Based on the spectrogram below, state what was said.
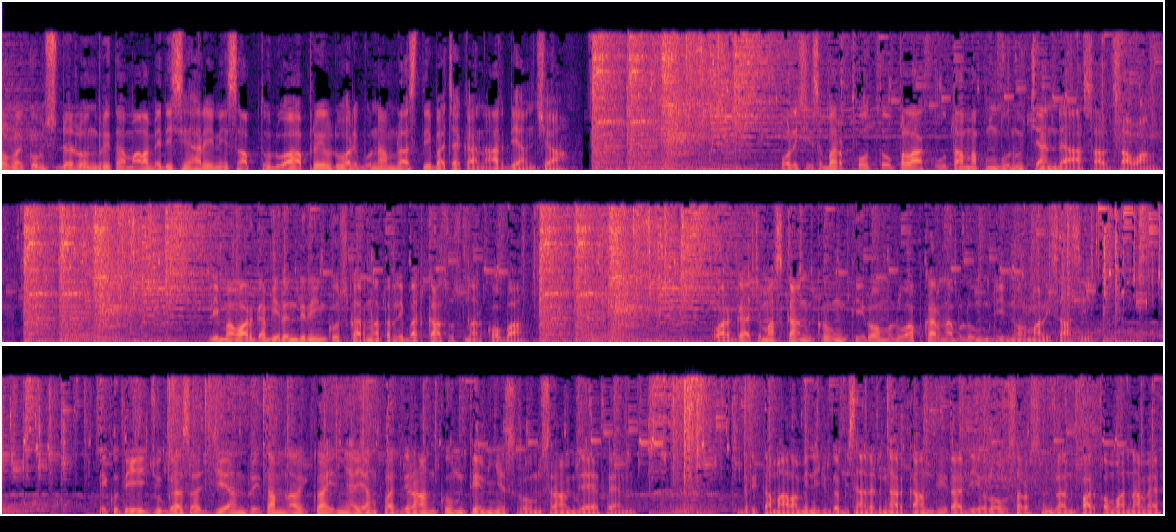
Assalamualaikum Sudarlun, berita malam edisi hari ini Sabtu 2 April 2016 dibacakan Ardiansyah. Polisi sebar foto pelaku utama pembunuh janda asal Sawang. Lima warga Biren diringkus karena terlibat kasus narkoba. Warga cemaskan Krung Tiro meluap karena belum dinormalisasi. Ikuti juga sajian berita menarik lainnya yang telah dirangkum tim Newsroom Seram FM. Berita malam ini juga bisa Anda dengarkan di Radio Loser 94,6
